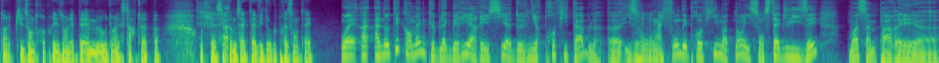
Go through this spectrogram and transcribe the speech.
dans les petites entreprises, dans les PME ou dans les startups. En tout cas, c'est ah. comme ça que la vidéo le présentait. Ouais, à, noter quand même que BlackBerry a réussi à devenir profitable. Euh, ils ont, ils font des profits maintenant, ils sont stabilisés. Moi, ça me paraît. Euh,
